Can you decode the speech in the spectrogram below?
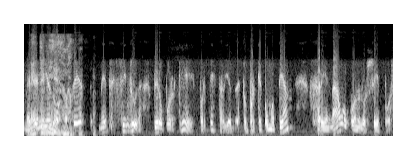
Mete, miedo, sin duda. Pero ¿por qué? ¿Por qué está viendo esto? Porque como te han frenado con los cepos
